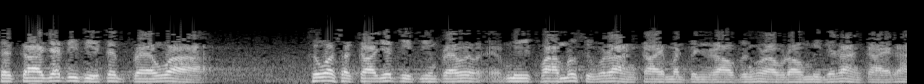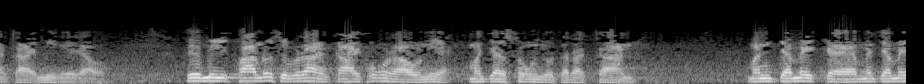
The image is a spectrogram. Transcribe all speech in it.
สกายทิฏฐิเป็นแปลว่า คือว่าสกายทิฏฐิจริงแปลว่า มีความรู้สึกว่าร่างกายมันเป็นเราเป็นของเราเรามีในร่างกาย ร่างกายมีในเรา คือมีความรู้สึกว่าร่างกายของเราเนี่ย มันจะทรงอยู่ตลอดกาลมันจะไม่แก่ มันจะไม่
